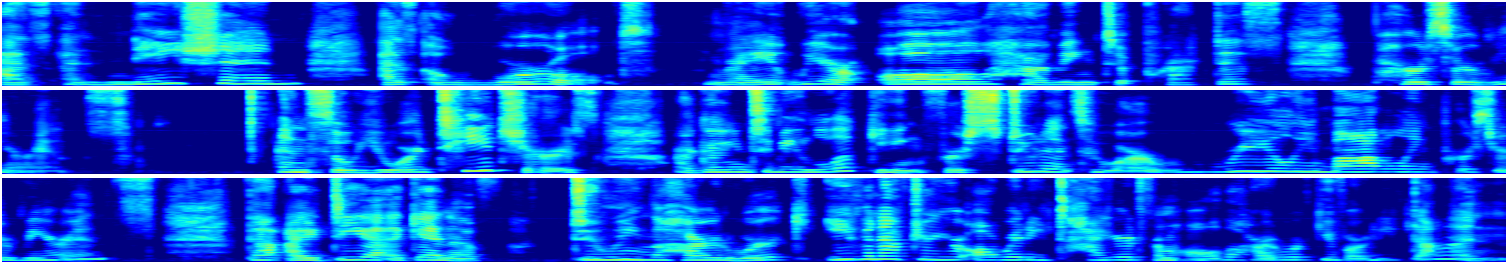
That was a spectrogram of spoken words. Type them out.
as a nation, as a world, right? We are all having to practice perseverance. And so your teachers are going to be looking for students who are really modeling perseverance. That idea, again, of doing the hard work, even after you're already tired from all the hard work you've already done.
